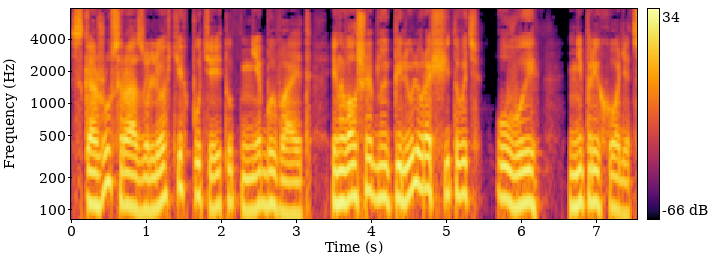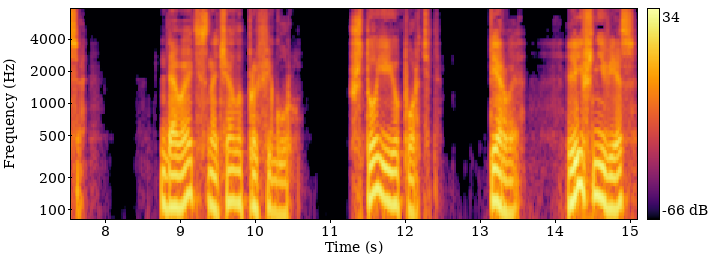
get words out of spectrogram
Скажу сразу, легких путей тут не бывает, и на волшебную пилюлю рассчитывать, увы, не приходится. Давайте сначала про фигуру. Что ее портит? Первое. Лишний вес.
